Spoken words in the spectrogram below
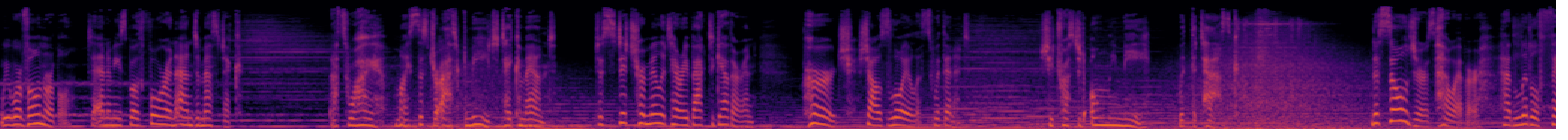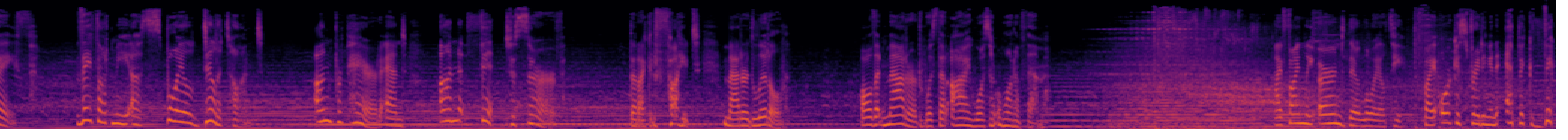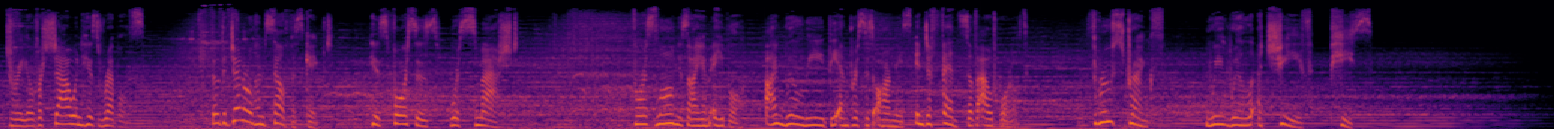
We were vulnerable to enemies both foreign and domestic. That's why my sister asked me to take command. To stitch her military back together and purge Shao's loyalists within it. She trusted only me with the task. The soldiers, however, had little faith. They thought me a spoiled dilettante, unprepared and unfit to serve. That I could fight mattered little. All that mattered was that I wasn't one of them. I finally earned their loyalty by orchestrating an epic victory over Shao and his rebels. Though the general himself escaped, his forces were smashed. For as long as I am able, I will lead the Empress's armies in defense of Outworld. Through strength, we will achieve peace.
